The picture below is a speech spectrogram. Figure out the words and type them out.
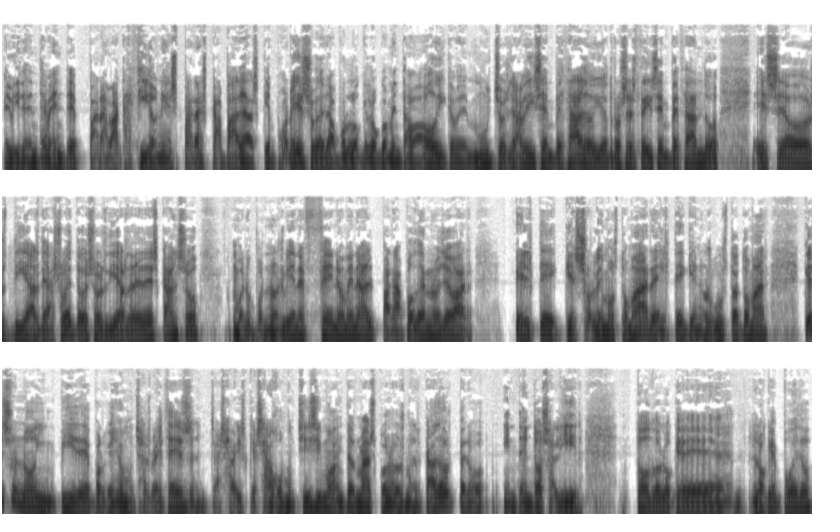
evidentemente, para vacaciones, para escapadas, que por eso era por lo que lo comentaba hoy, que muchos ya habéis empezado y otros estáis empezando esos días de asueto, esos días de descanso, bueno, pues nos viene fenomenal para podernos llevar el té que solemos tomar, el té que nos gusta tomar, que eso no impide, porque yo muchas veces, ya sabéis que salgo muchísimo, antes más con los mercados, pero intento salir todo lo que, lo que puedo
